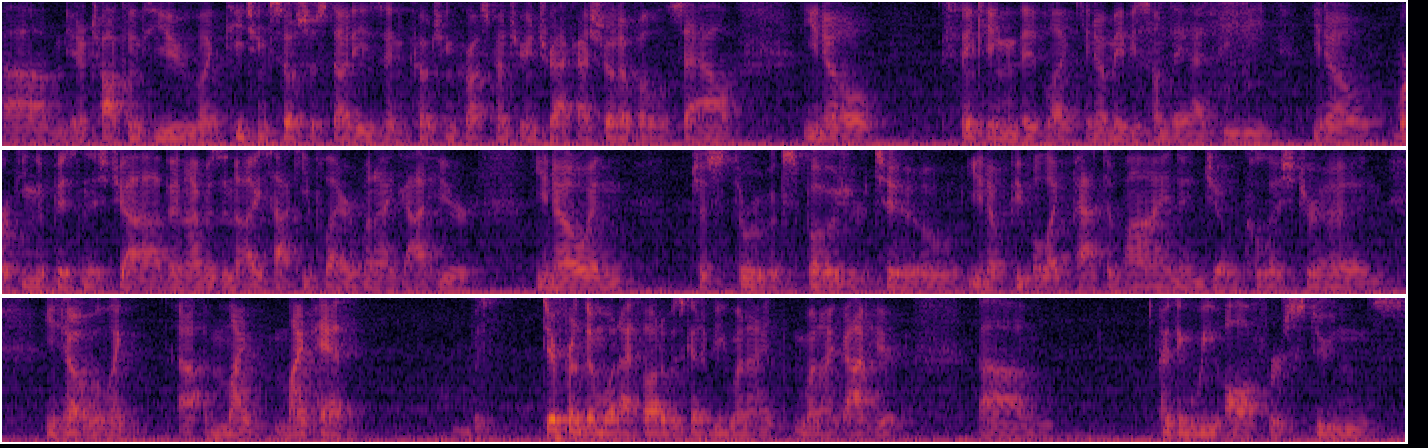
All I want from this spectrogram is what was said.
um, you know, talking to you, like teaching social studies and coaching cross country and track. I showed up at LaSalle, you know, thinking that like you know maybe someday I'd be you know working a business job, and I was an ice hockey player when I got here, you know, and just through exposure to you know people like Pat Devine and Joe Callistra and you know like uh, my my path was different than what I thought it was going to be when I when I got here. Um, I think we offer students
